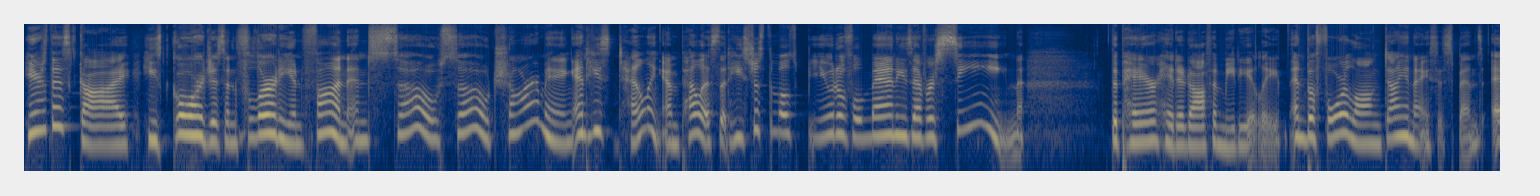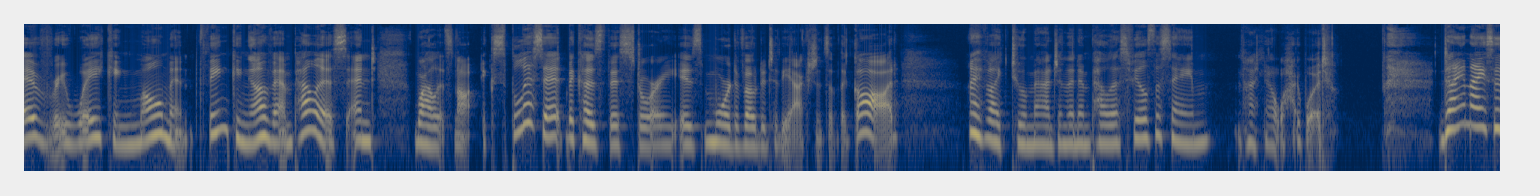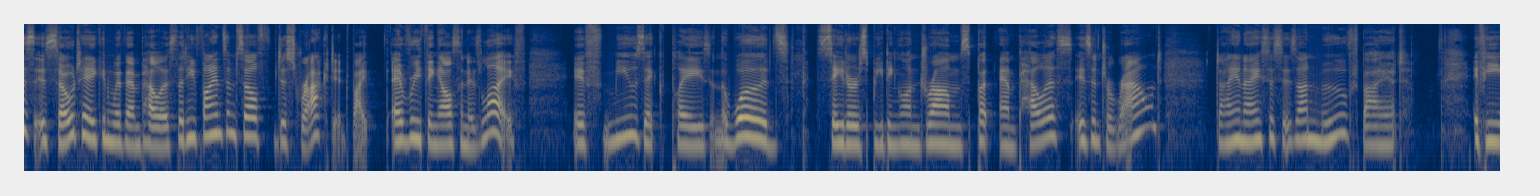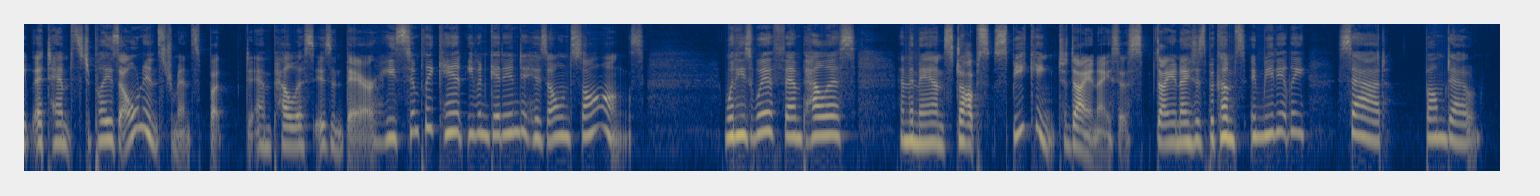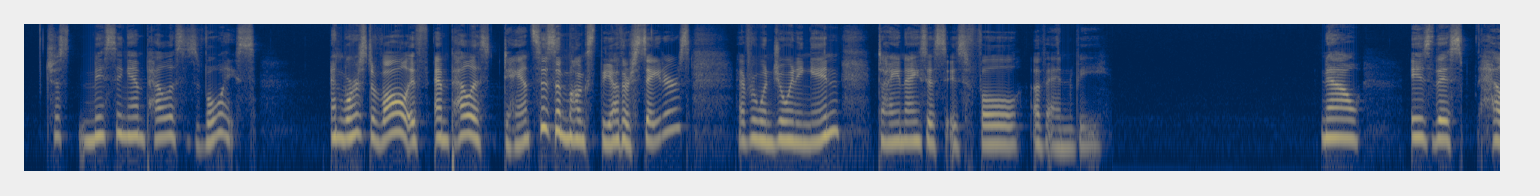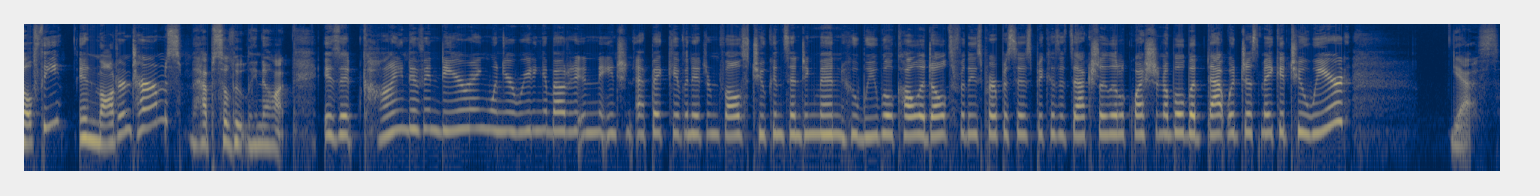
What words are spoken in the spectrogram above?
Here's this guy, he's gorgeous and flirty and fun and so, so charming, and he's telling Ampelus that he's just the most beautiful man he's ever seen. The pair hit it off immediately, and before long, Dionysus spends every waking moment thinking of Ampelus. And while it's not explicit, because this story is more devoted to the actions of the god, I like to imagine that Ampelus feels the same. I know I would. Dionysus is so taken with Ampelus that he finds himself distracted by everything else in his life. If music plays in the woods, satyrs beating on drums, but Ampelus isn't around, Dionysus is unmoved by it. If he attempts to play his own instruments, but Ampelus isn't there, he simply can't even get into his own songs. When he's with Ampelus and the man stops speaking to Dionysus, Dionysus becomes immediately sad, bummed out, just missing Ampelus's voice. And worst of all, if Ampelus dances amongst the other satyrs, everyone joining in, Dionysus is full of envy. Now, is this healthy in modern terms? Absolutely not. Is it kind of endearing when you're reading about it in an ancient epic, given it involves two consenting men who we will call adults for these purposes because it's actually a little questionable, but that would just make it too weird? Yes.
